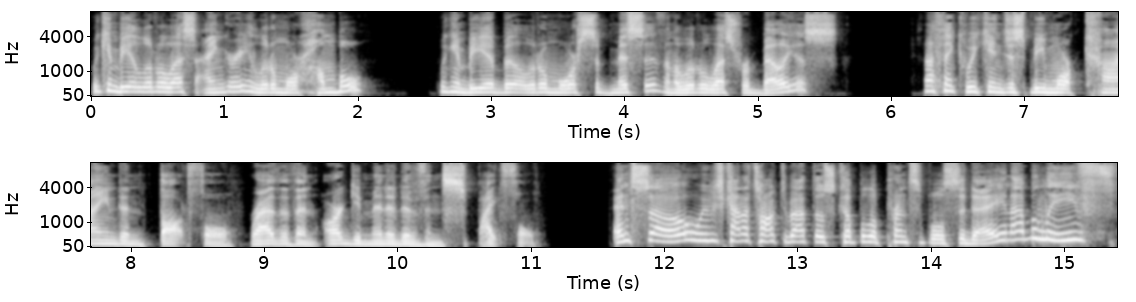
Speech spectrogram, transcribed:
We can be a little less angry, a little more humble. We can be a, bit, a little more submissive and a little less rebellious. And I think we can just be more kind and thoughtful rather than argumentative and spiteful. And so we've kind of talked about those couple of principles today. And I believe,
